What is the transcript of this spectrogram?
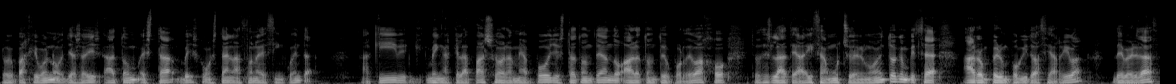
Lo que pasa es que, bueno, ya sabéis, Atom está, ¿veis cómo está en la zona de 50? Aquí, venga, que la paso, ahora me apoyo, está tonteando, ahora tonteo por debajo, entonces lateraliza mucho. En el momento que empieza a romper un poquito hacia arriba, de verdad,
